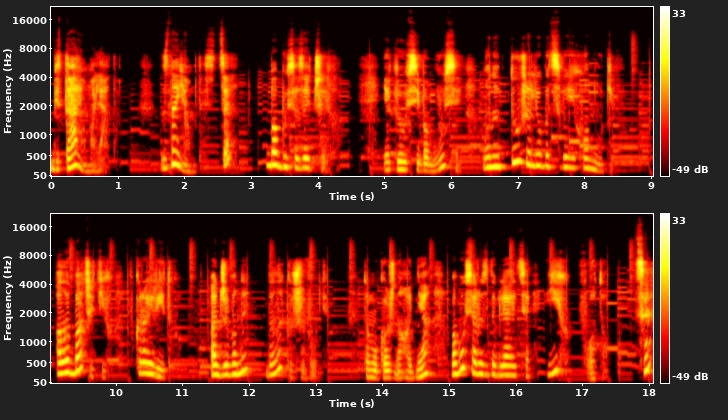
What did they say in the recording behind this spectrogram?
Вітаю, малята! Знайомтесь, це бабуся зайчиха. Як і усі бабусі, вона дуже любить своїх онуків, але бачить їх вкрай рідко, адже вони далеко живуть. Тому кожного дня бабуся роздивляється їх фото. Це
